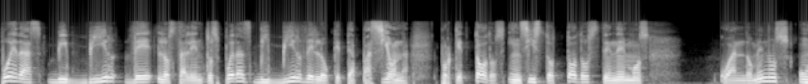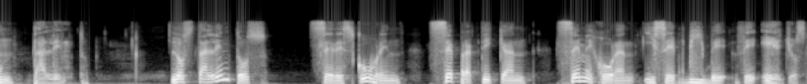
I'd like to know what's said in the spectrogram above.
puedas vivir de los talentos, puedas vivir de lo que te apasiona, porque todos, insisto, todos tenemos cuando menos un talento. Los talentos se descubren, se practican, se mejoran y se vive de ellos.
